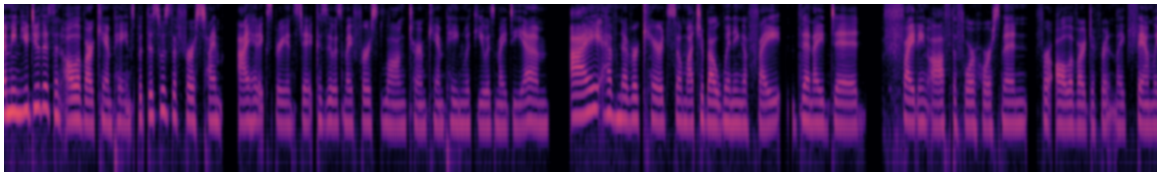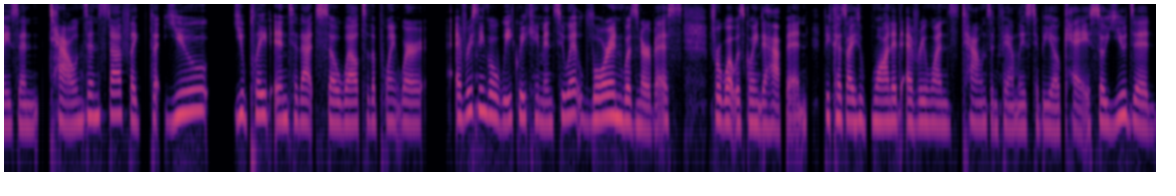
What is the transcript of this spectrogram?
I mean, you do this in all of our campaigns, but this was the first time I had experienced it because it was my first long term campaign with you as my DM. I have never cared so much about winning a fight than I did fighting off the four horsemen for all of our different like families and towns and stuff like that you you played into that so well to the point where every single week we came into it, Lauren was nervous for what was going to happen because I wanted everyone's towns and families to be okay. So you did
